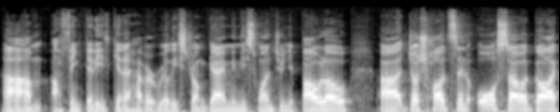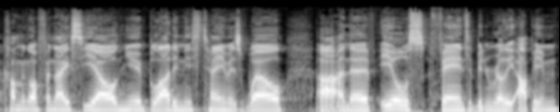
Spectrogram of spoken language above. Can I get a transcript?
Um, I think that he's going to have a really strong game in this one, Junior Paulo. Uh, Josh Hodgson, also a guy coming off an ACL, new blood in this team as well. Uh, and the Eels fans have been really up him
